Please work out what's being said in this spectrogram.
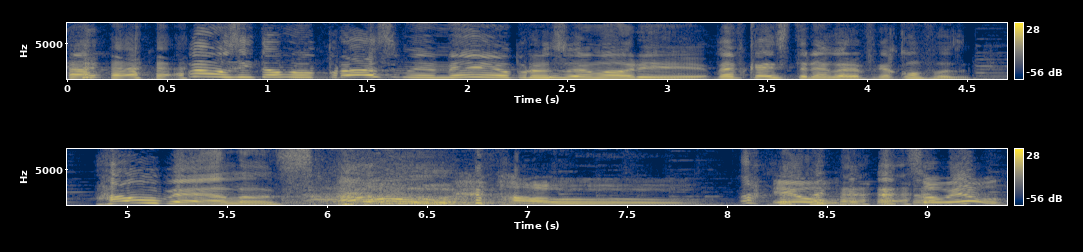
Vamos então pro próximo e-mail, professor Mauri. Vai ficar estranho agora, vai ficar confuso. Raul Belos. Raul. Raul. Eu? Sou eu?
